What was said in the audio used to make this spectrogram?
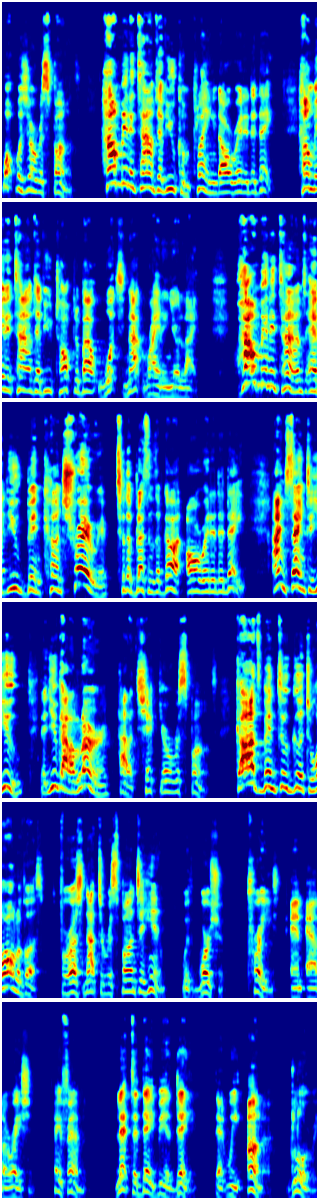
what was your response? How many times have you complained already today? How many times have you talked about what's not right in your life? How many times have you been contrary to the blessings of God already today? I'm saying to you that you got to learn how to check your response. God's been too good to all of us for us not to respond to Him with worship, praise, and adoration. Hey, family, let today be a day that we honor, glory,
